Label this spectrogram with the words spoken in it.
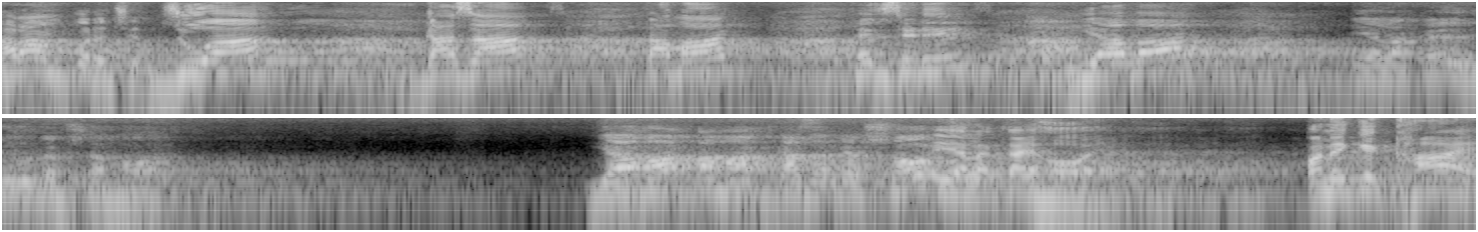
হারাম করেছেন। জুয়া, গাজা, তামাক, ফেন্সিডিল, ইয়াবা এলাকায় এগুলোর ব্যবসা হয়। ইয়াবা, তামাক, গাজার ব্যবসাও এই এলাকায় হয়। অনেকে খায়,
